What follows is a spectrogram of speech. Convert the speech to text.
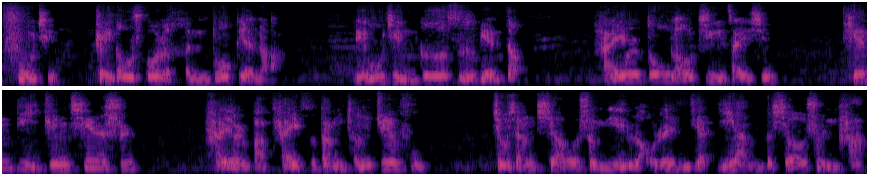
父亲，这都说了很多遍了啊。”刘进哥自辩道。孩儿都牢记在心。天地君亲师，孩儿把太子当成君父，就像孝顺您老人家一样的孝顺他。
